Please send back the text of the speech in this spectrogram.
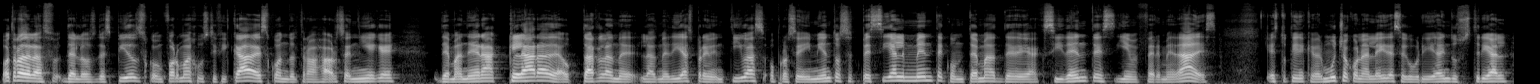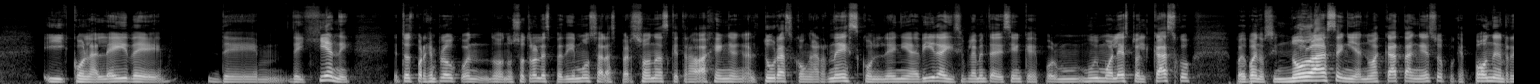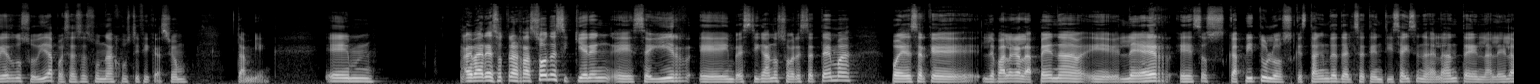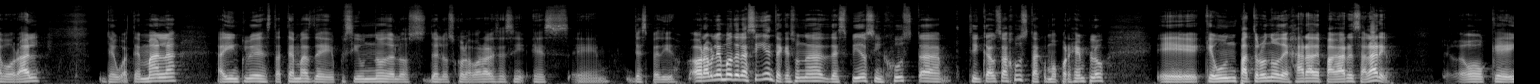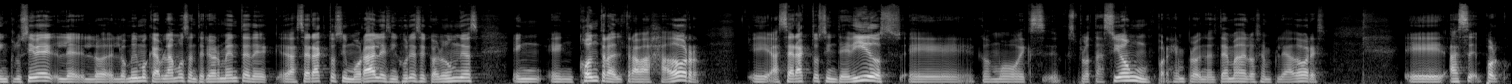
Otro de, de los despidos con forma justificada es cuando el trabajador se niegue de manera clara de adoptar las, las, medidas preventivas o procedimientos, especialmente con temas de accidentes y enfermedades. Esto tiene que ver mucho con la ley de seguridad industrial y con la ley de, de higiene. Entonces, por ejemplo, cuando nosotros les pedimos a las personas que trabajen en alturas con arnés, con línea de vida y simplemente decían que por muy molesto el casco, pues bueno, si no lo hacen y no acatan eso porque pone en riesgo su vida, pues esa es una justificación también. Em, hay varias otras razones. Si quieren eh, seguir eh, investigando sobre este tema, puede ser que le valga la pena eh, leer esos capítulos que están desde el 76 en adelante en la ley laboral de Guatemala. Ahí incluye hasta temas de pues, si uno de los, de los colaboradores es, eh, despedido. Ahora hablemos de la siguiente, que es una despido sin, justa, sin causa justa, como por ejemplo eh, que un patrono dejara de pagar el salario. O que inclusive lo, mismo que hablamos anteriormente de hacer actos inmorales, injurias y calumnias en, contra del trabajador. Eh, hacer actos indebidos como explotación, por ejemplo, en el tema de los empleadores. Eh,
